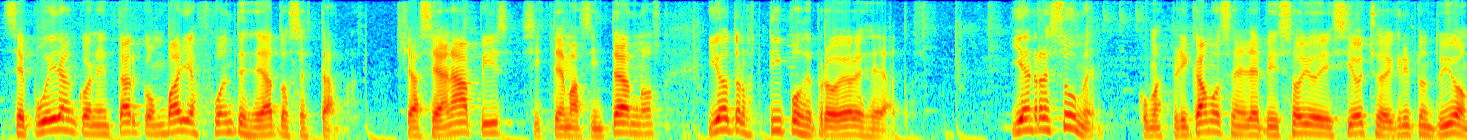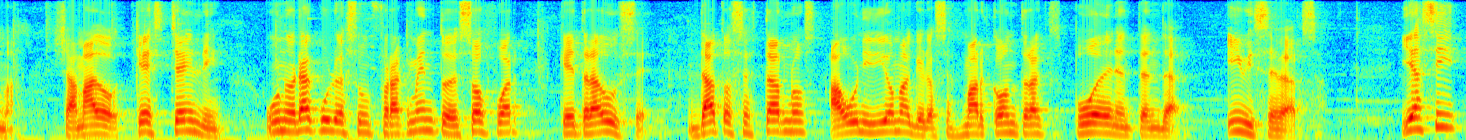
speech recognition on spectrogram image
se pudieran conectar con varias fuentes de datos externas, ya sean APIs, sistemas internos y otros tipos de proveedores de datos. Y en resumen, como explicamos en el episodio 18 de Crypto en tu idioma, llamado ¿Qué es Chainlink? Un oráculo es un fragmento de software que traduce datos externos a un idioma que los smart contracts pueden entender y viceversa. Y así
